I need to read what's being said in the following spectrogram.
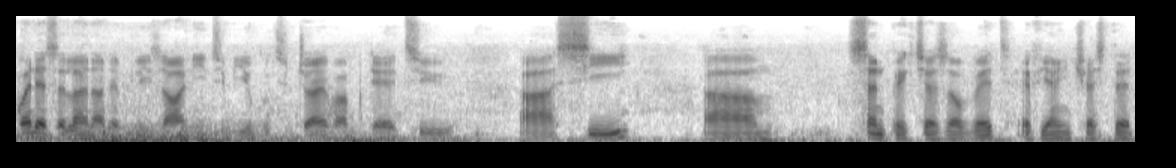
when there's a land at a place i need to be able to drive up there to uh, see um, send pictures of it if you're interested.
